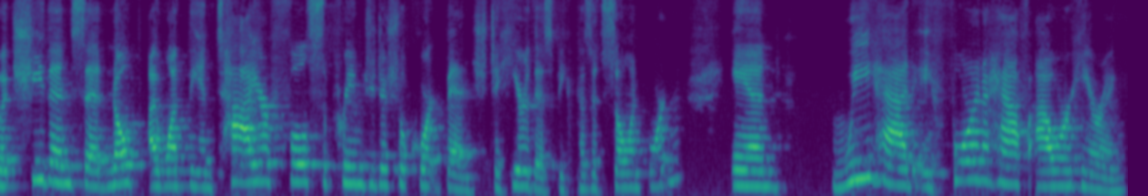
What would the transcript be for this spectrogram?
But she then said, nope, I want the entire full Supreme Judicial Court bench to hear this because it's so important. And we had a four and a half hour hearing,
